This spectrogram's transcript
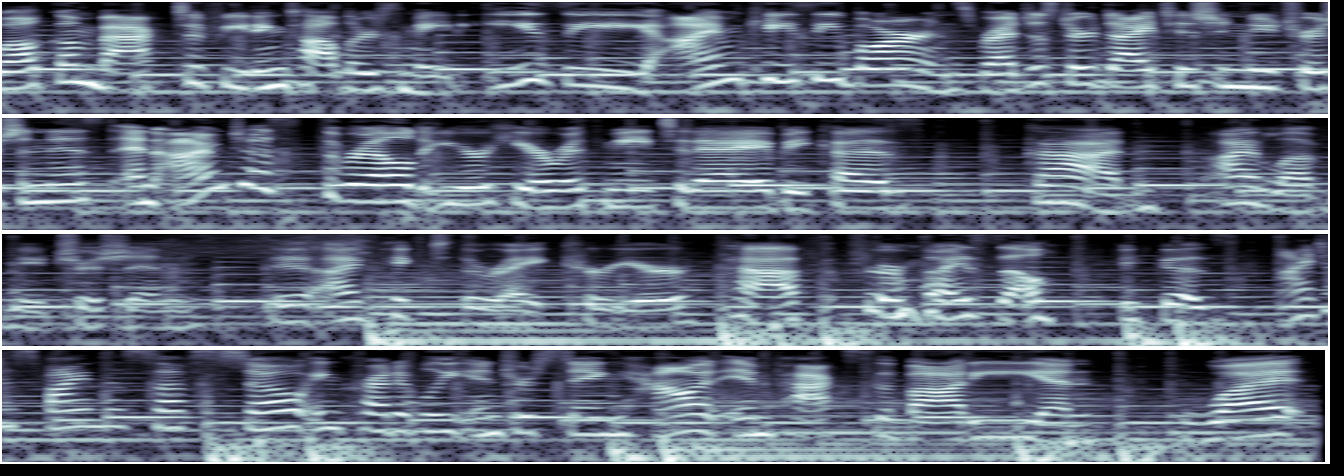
Welcome back to Feeding Toddlers Made Easy. I'm Casey Barnes, registered dietitian nutritionist, and I'm just thrilled you're here with me today because, God, I love nutrition. I picked the right career path for myself because I just find this stuff so incredibly interesting how it impacts the body and what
